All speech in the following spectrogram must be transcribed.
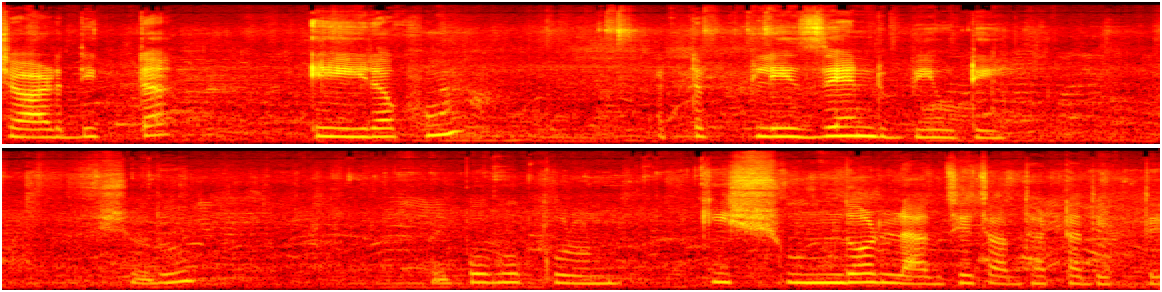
চারদিকটা এইরকম একটা প্লেজেন্ট বিউটি শুধু উপভোগ করুন, কি সুন্দর লাগছে চারধারটা দেখতে।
